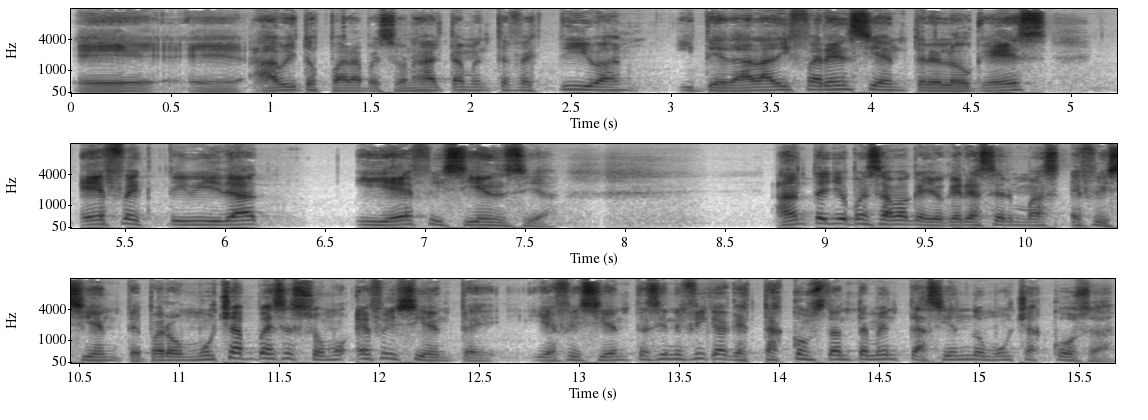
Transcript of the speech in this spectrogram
eh, eh, hábitos para personas altamente efectivas y te da la diferencia entre lo que es efectividad y eficiencia. Antes yo pensaba que yo quería ser más eficiente, pero muchas veces somos eficientes y eficiente significa que estás constantemente haciendo muchas cosas.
